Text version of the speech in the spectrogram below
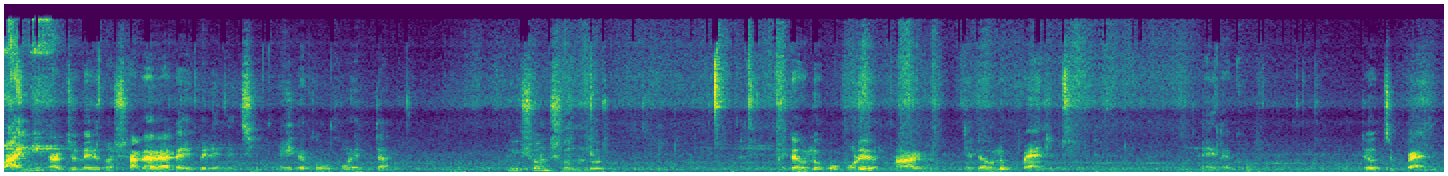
পাইনি তার জন্য এরকম সাদারা টাইপের এনেছি। এই দেখো, ওপরেরটা ভীষণ সুন্দর। এটা হলো ওপরের আর এটা হলো প্যান্ট। এই দেখো, এটা হচ্ছে প্যান্ট।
